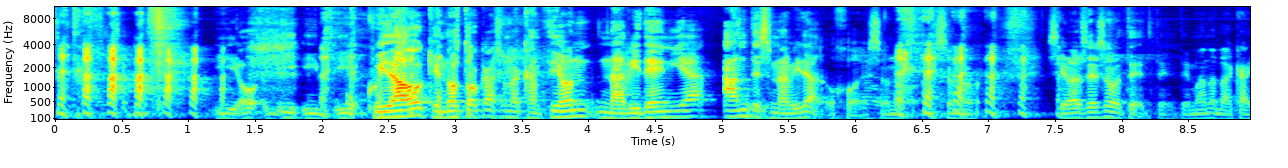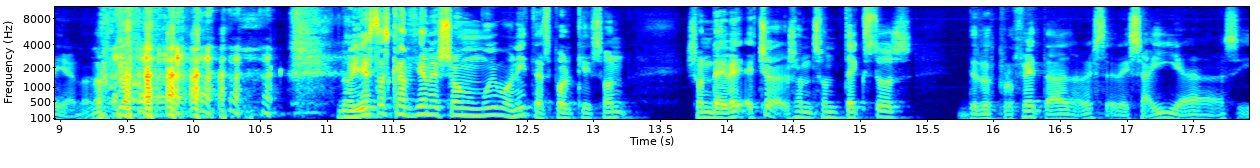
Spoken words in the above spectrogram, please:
y, o- y- y- y cuidado que no tocas una canción navideña antes de Navidad. Ojo, eso no. Eso no. Si haces eso, te, te, te mandan a la calle. ¿no? No, y estas canciones son muy bonitas porque son, son, de, hecho, son, son textos de los profetas, a veces de Isaías, y,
